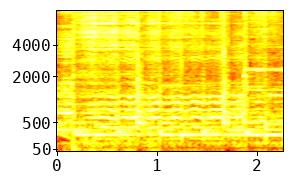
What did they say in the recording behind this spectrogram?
Oh.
